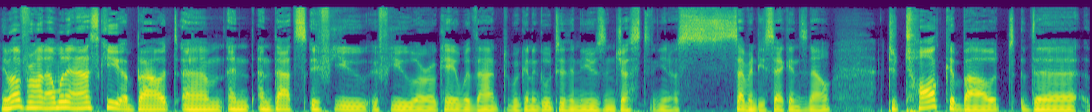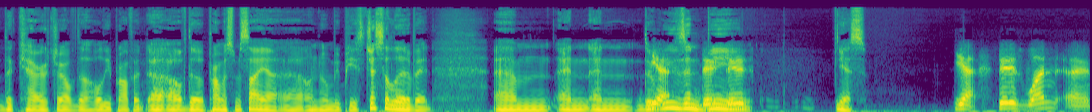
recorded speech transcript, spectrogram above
Imam Farhan, I want to ask you about, um, and and that's if you if you are okay with that. We're going to go to the news in just you know seventy seconds now to talk about the the character of the Holy Prophet uh, of the Promised Messiah uh, on whom be peace just a little bit, um, and and the yeah, reason there, being, there is, yes, yeah, there is one uh,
